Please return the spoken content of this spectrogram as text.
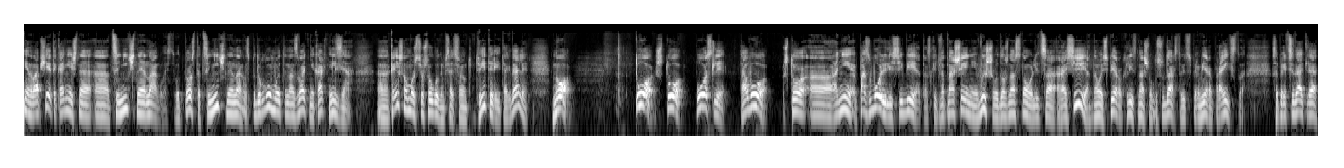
Не, ну вообще это, конечно, а, циничная наглость. Вот просто циничная наглость. По-другому это назвать никак нельзя. А, конечно, он может все что угодно писать в своем твиттере и так далее, но то, что после того, что э, они позволили себе, так сказать, в отношении высшего должностного лица России, одного из первых лиц нашего государства, вице-премьера правительства, сопредседателя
